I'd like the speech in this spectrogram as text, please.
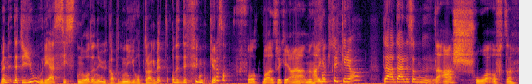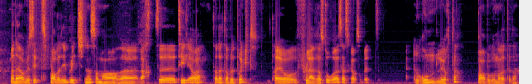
Men dette gjorde jeg sist nå denne uka på det nye oppdraget mitt, og det, det funker, altså. Folk bare trykker ja, ja. Men herregud Folk trykker ja. Det er, det er liksom Det er så ofte. Men det har vi sett på alle de breachene som har uh, vært uh, tidligere, da dette har blitt brukt. Det er jo flere store selskaper som har blitt rundlurte bare pga. dette. da.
